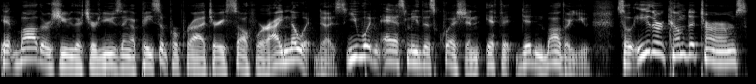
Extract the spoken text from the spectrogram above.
it bothers you that you're using a piece of proprietary software. I know it does. You wouldn't ask me this question if it didn't bother you. So, either come to terms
